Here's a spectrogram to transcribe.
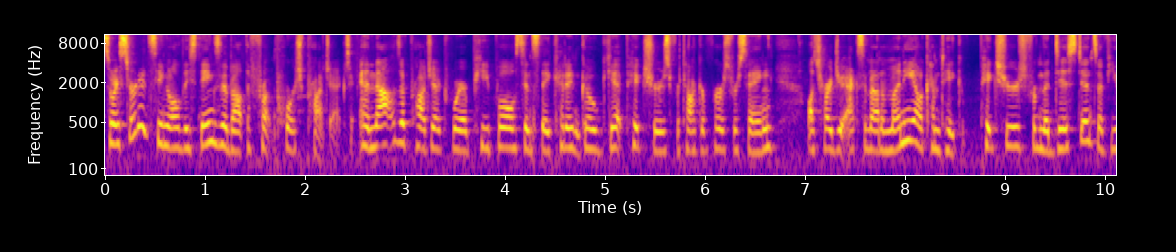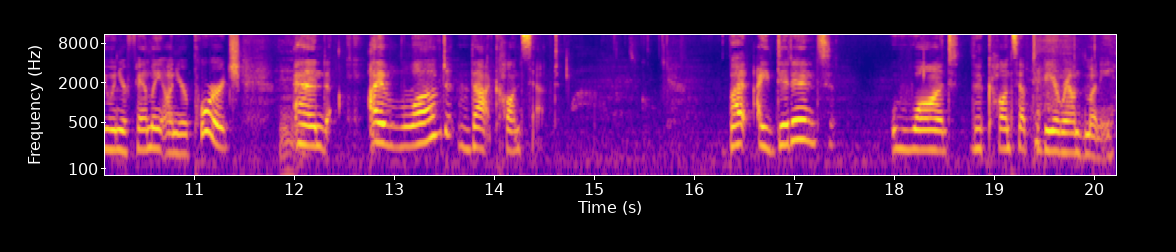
So I started seeing all these things about the Front Porch Project. And that was a project where people, since they couldn't go get pictures, photographers were saying, I'll charge you X amount of money. I'll come take pictures from the distance of you and your family on your porch. Mm. And I loved that concept. But I didn't want the concept to be around money.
